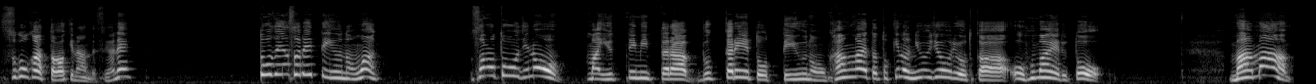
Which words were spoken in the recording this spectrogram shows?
すごかったわけなんですよね。当然それっていうのはその当時のまあ言ってみたら物価レートっていうのを考えた時の入場料とかを踏まえるとまあまあ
